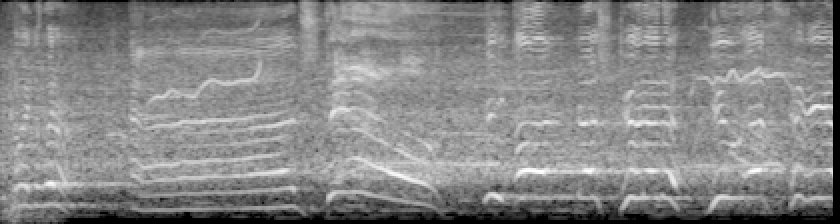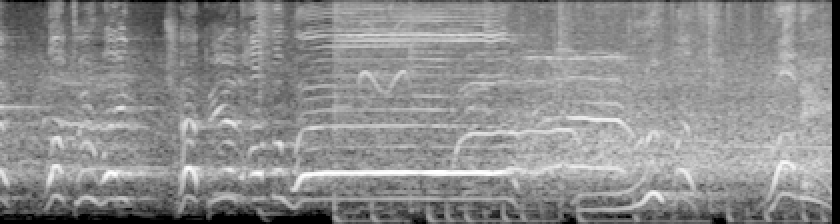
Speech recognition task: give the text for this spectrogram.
Declaring the winner. And still the undisputed UFC welterweight champion of the world, Ruthless Robbie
